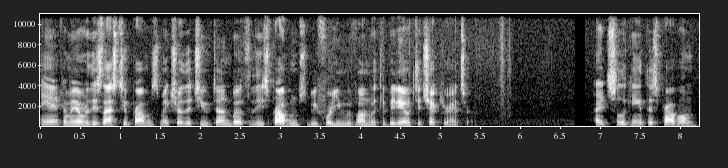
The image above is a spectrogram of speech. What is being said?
and coming over these last two problems, make sure that you've done both of these problems before you move on with the video to check your answer. Alright, so looking at this problem,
